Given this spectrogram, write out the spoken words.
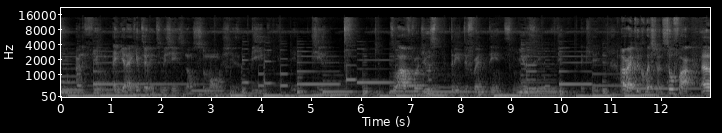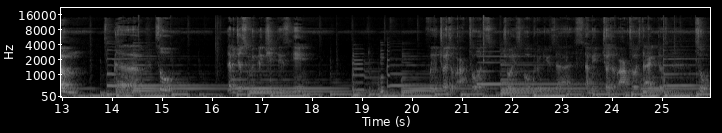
and film. Again, I keep telling you, Timisha is not small. She's big. She's so I've produced three different things: music, vi- okay. All right, quick question. So far, um, uh, so let me just quickly chip this in for your choice of actors, choice of producers, I mean, choice of actors, directors. So,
